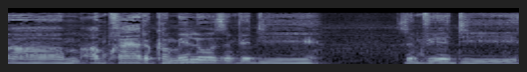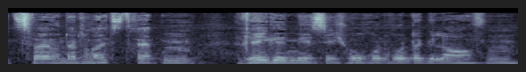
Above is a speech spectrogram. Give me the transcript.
ähm, am Praia de Camelo sind wir die sind wir die 200 Holztreppen regelmäßig hoch und runter gelaufen.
